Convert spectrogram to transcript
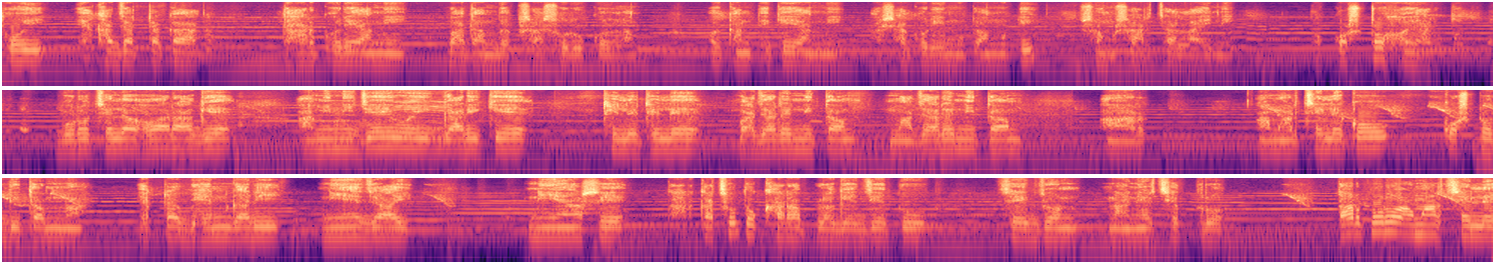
তো ওই এক হাজার টাকা ধার করে আমি বাদাম ব্যবসা শুরু করলাম। ওইখান থেকে আমি আশা করি মোটামুটি সংসার চালাইনি। তো কষ্ট হয় আর কি। বড় ছেলে হওয়ার আগে আমি নিজেই ওই গাড়িকে ঠেলে ঠেলে বাজারে নিতাম, মাজারে নিতাম, আর আমার ছেলেকেও কষ্ট দিতাম না। একটা ভ্যান গাড়ি নিয়ে যায় নিয়ে আসে, তার কাছেও তো খারাপ লাগে যেহেতু সে একজন নানের ক্ষেত্র তারপরও আমার ছেলে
